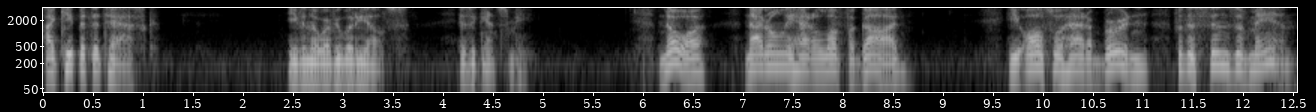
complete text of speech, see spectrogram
I keep at the task, even though everybody else is against me. Noah not only had a love for God, he also had a burden for the sins of man.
